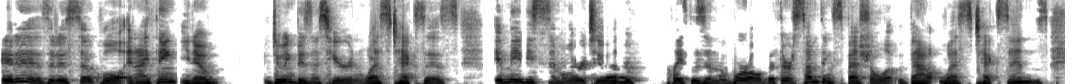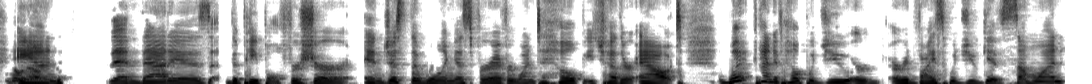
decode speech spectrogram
it is. It is so cool. And I think, you know, doing business here in West Texas, it may be similar to other places in the world, but there's something special about West Texans. No and doubt then that is the people for sure. And just the willingness for everyone to help each other out. What kind of help would you or, or advice would you give someone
